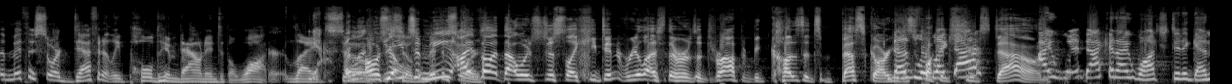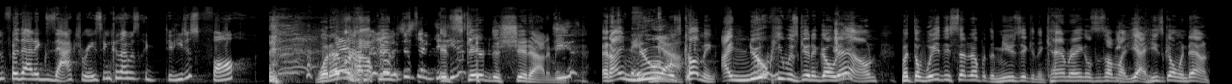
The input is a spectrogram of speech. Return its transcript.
the mythosaur definitely pulled him down into the water. Like Yeah. so. Then- Oh, Yeah, so to the me, I thought that was just like he didn't realize there was a drop, and because it's Beskar, he does just look fucking like that. shoots down. i went back and i watched it again for that exact reason because i was like did he just fall Whatever Yeah, happened, just like, it scared the shit out of me. And I knew it Yeah. was coming. I knew he was going to go down, but the way they set it up with the music and the camera angles and stuff, I'm like, yeah, he's going down.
